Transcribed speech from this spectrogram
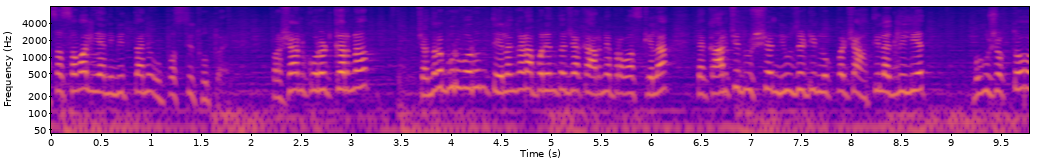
असा सवाल या निमित्ताने उपस्थित होतोय. प्रशांत कोरटकरनं चंद्रपूरवरून तेलंगणापर्यंत ज्या कारने प्रवास केला. त्या कारची दृश्य न्यूज एटीन लोकपालच्या हाती लागलेली आहेत. बघू शकतो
